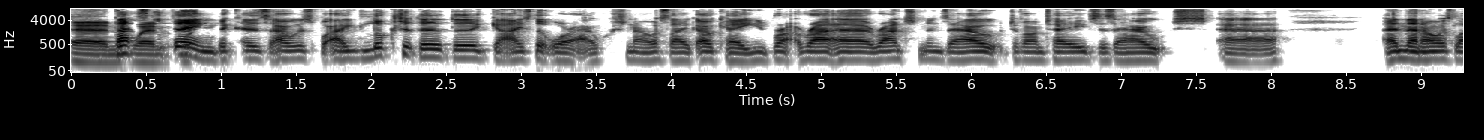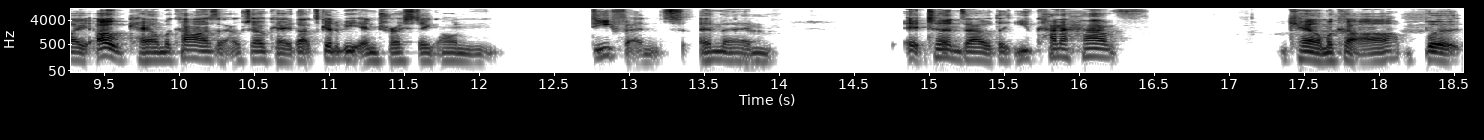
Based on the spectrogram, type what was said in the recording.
And that's when, the thing because I was I looked at the the guys that were out and I was like, okay, uh, Rantanen's out, Devon Toews is out, uh, and then I was like, oh, Cale Makar's out. Okay, that's going to be interesting on defense. And then yeah. it turns out that you kind of have Cale Makar, but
